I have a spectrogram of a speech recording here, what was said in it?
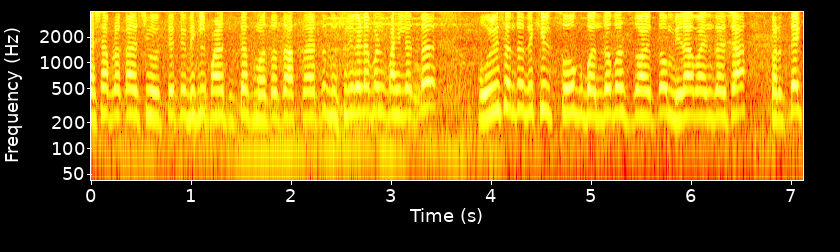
कशा प्रकारची होते ते देखील पाहणं तितकंच महत्त्वाचं असणार आहे. तर दुसरीकडे आपण पाहिलं तर पोलिसांचा देखील चोख बंदोबस्त जो आहे तो मीरा भाईंदरच्या प्रत्येक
